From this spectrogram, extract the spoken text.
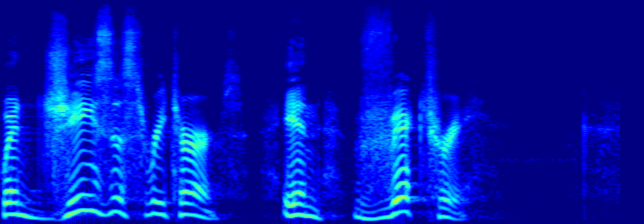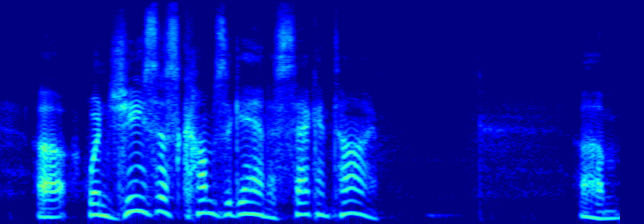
when Jesus returns in victory, uh, when Jesus comes again a second time. Um,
